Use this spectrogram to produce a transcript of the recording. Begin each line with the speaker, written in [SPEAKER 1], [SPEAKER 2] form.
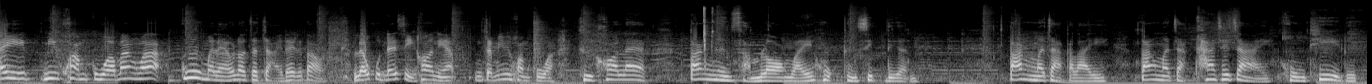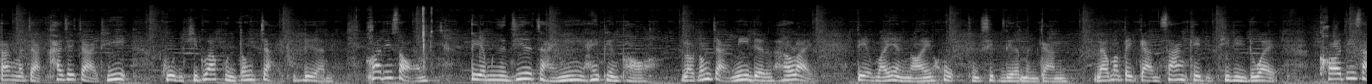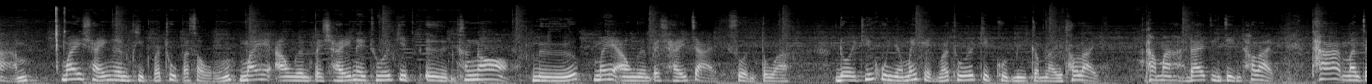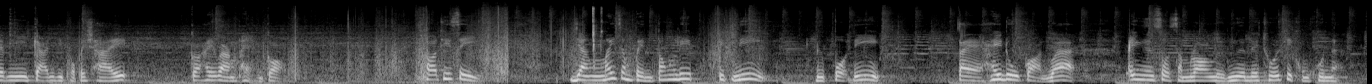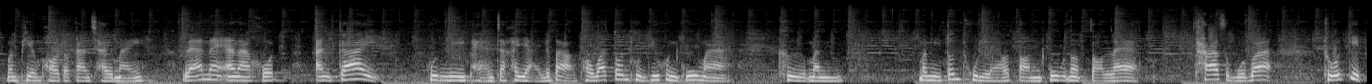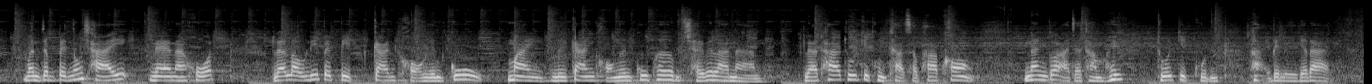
[SPEAKER 1] รมีความกลัวบ้างว่า กู้มาแล้วเราจะจ่ายได้หรือเปล่า แล้วคุณได้ 4 ข้อนี้จะไม่มีความกลัว คือข้อแรกตั้งเงินสำรองไว้ 6-10 เดือน ตั้งมาจากอะไร ตั้งมาจากค่าใช้จ่ายคงที่หรือตั้งมาจากค่าใช้จ่ายที่คุณคิดว่าคุณต้องจ่ายทุกเดือน ข้อที่ 2 เตรียมเงินที่จะจ่ายหนี้ให้เพียงพอ เราต้องจ่ายหนี้เดือนเท่าไหร่เตรียมไว้อย่างน้อย 6-10 เดือนเหมือนกัน แล้วมันเป็นการสร้างเครดิตที่ดีด้วย ข้อที่ 3 ไม่ใช้เงินผิดวัตถุประสงค์ ไม่เอาเงินไปใช้ในธุรกิจอื่นข้างนอก หรือไม่เอาเงินไปใช้จ่ายส่วนตัว โดยที่คุณยังไม่เห็นว่าธุรกิจคุณมีกำไรเท่าไหร่ทำมาหาได้จริง ๆ เท่าไหร่ ถ้ามันจะมีการหยิบออกไปใช้ ก็ให้วางแผนก่อน ข้อที่ 4 ยังไม่จำเป็นต้องรีบปิดหนี้หรือปลดหนี้ แต่ให้ดูก่อนว่าไอ้เงินสดสำรองหรือเงินในธุรกิจของคุณน่ะมันเพียงพอต่อการใช้ไหม และในอนาคต อันใกล้คุณมีแผนจะขยายหรือเปล่า เพราะว่าต้นทุนที่คุณกู้มา คือมันมันมีต้นทุนแล้วตอนกู้ตอนตอนแรก ถ้าสมมุติว่าธุรกิจมันจำเป็นต้องใช้ในอนาคต แล้วเรารีบไปปิดการขอเงินกู้ใหม่ หรือการขอเงินกู้เพิ่มใช้เวลานาน แล้วถ้าธุรกิจคุณขาดสภาพคล่อง นั่นก็อาจจะทำให้ธุรกิจคุณหายไปเลยก็ได้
